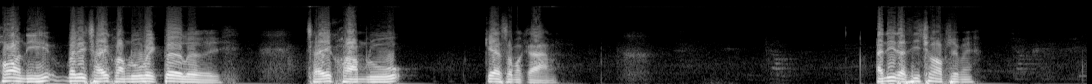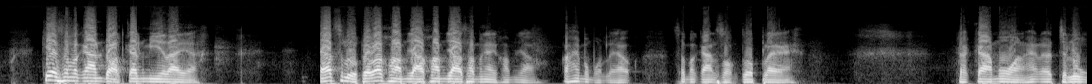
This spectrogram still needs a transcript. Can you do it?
ข้อนี้ไม่ได้ใช้ความรู้เวกเตอร์เลย ใช้ความรู้แก้สมการ อันนี้แต่ที่ชอบใช่ไหม แก้สมการดอทกันมีอะไรอะแอบสรุปแปลว่าความยาวความยาวทำยังไงความยาว ก็ให้มาหมดแล้ว สมการสองตัวแปรกากาม่วนะฮะแล้วจะลุ่ง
